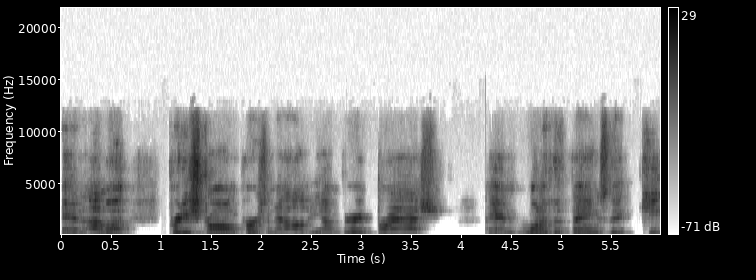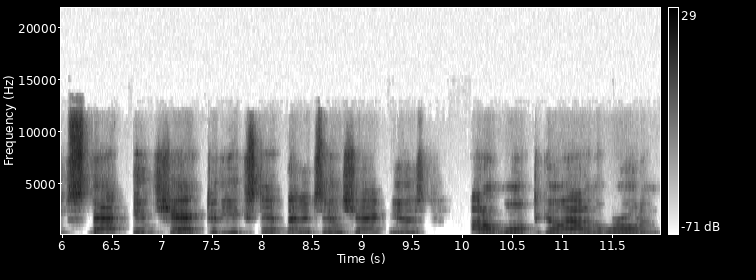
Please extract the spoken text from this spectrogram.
And I'm a pretty strong personality. I'm very brash. And one of the things that keeps that in check to the extent that it's in check is I don't want to go out in the world and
